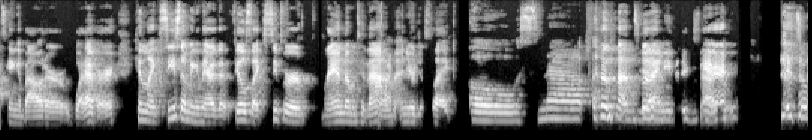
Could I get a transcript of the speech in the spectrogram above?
asking about or whatever can like see something in there that feels like super random to them exactly. and you're just like oh snap that's what i need exactly it's so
